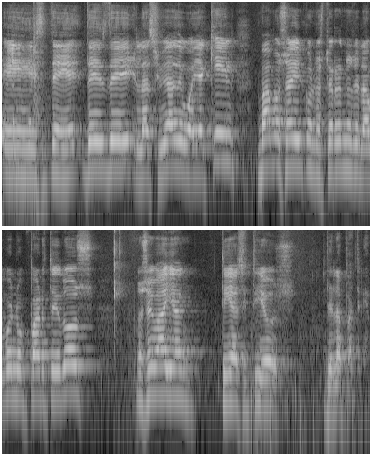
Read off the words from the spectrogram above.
Este, desde la ciudad de Guayaquil, vamos a ir con los terrenos del abuelo, parte 2. No se vayan, tías y tíos de la patria.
